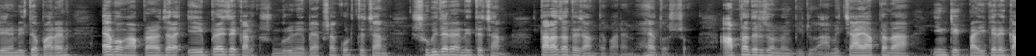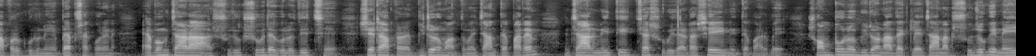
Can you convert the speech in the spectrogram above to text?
জেনে নিতে পারেন এবং আপনারা যারা এই প্রাইজে কালেকশনগুলো নিয়ে ব্যবসা করতে চান, সুবিধাটা নিতে চান তারা যাতে জানতে পারেন। হ্যাঁ দর্শক, আপনাদের জন্য ভিডিও আমি চাই আপনারা ইনটেক পাইকারি কাপড়গুলো নিয়ে ব্যবসা করেন এবং যারা সুযোগ সুবিধাগুলো দিচ্ছে, সেটা আপনারা ভিডিওর মাধ্যমে জানতে পারেন। যার নিতে, ইচ্ছা, সুবিধাটা সেই নিতে পারবে। সম্পূর্ণ ভিডিও না দেখলে জানার সুযোগই নেই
